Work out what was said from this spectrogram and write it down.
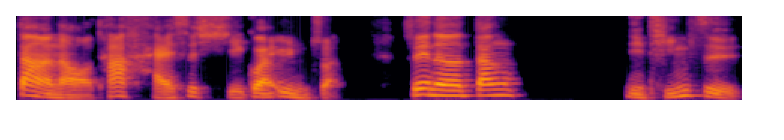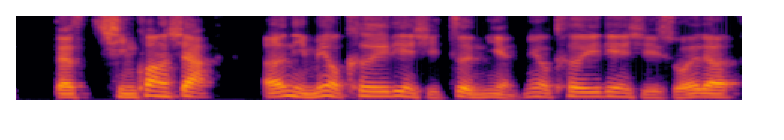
大脑它还是习惯运转。所以呢，当你停止的情况下，而你没有刻意练习正念，没有刻意练习所谓的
